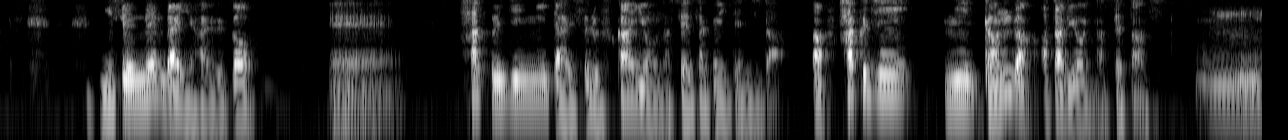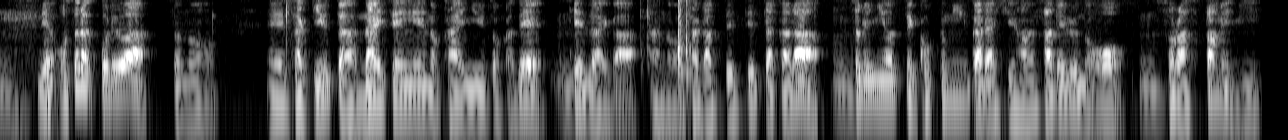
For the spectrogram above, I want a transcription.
2000年代に入ると、えー、白人に対する不寛容な政策に転じた。あ、白人にガンガン当たるようになってったんです。で、おそらくこれは、その、えーさっき言った内戦への介入とかでうん、経済が、あの、下がってってたから、うんそれによって国民から批判されるのを、うんそらすために、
